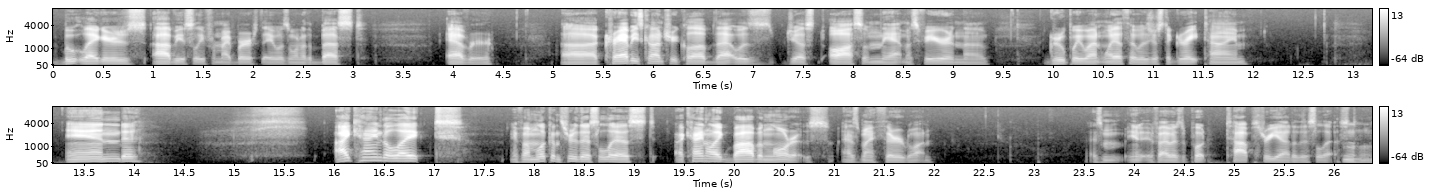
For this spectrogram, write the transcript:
Bootleggers, obviously for my birthday, was one of the best ever. Uh, Krabby's Country Club, that was just awesome. The atmosphere and the group we went with, it was just a great time. And I kind of liked, if I'm looking through this list, I kind of like Bob and Laura's as my third one. As if I was to put top three out of this list. Mm-hmm.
